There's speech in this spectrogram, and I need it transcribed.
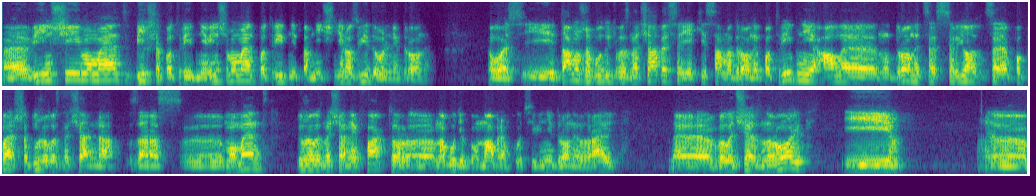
Е, в інший момент більше потрібні. В інший момент потрібні там нічні розвідувальні дрони. Ось і там вже будуть визначатися, які саме дрони потрібні. Але ну дрони це серйозно. Це по-перше, дуже визначальна зараз е, момент, дуже визначальний фактор е, на будь-якому напрямку. Ці війні дрони грають е, величезну роль, і е,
